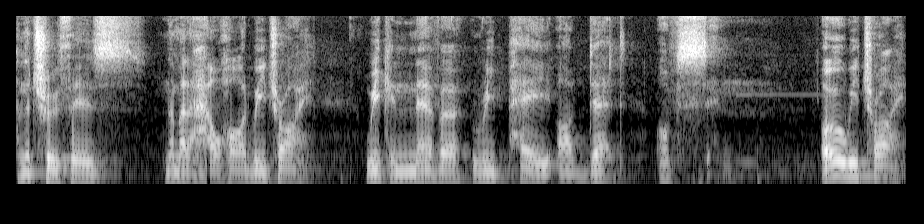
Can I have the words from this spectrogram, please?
And the truth is, no matter how hard we try, we can never repay our debt of sin. Oh, we try.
